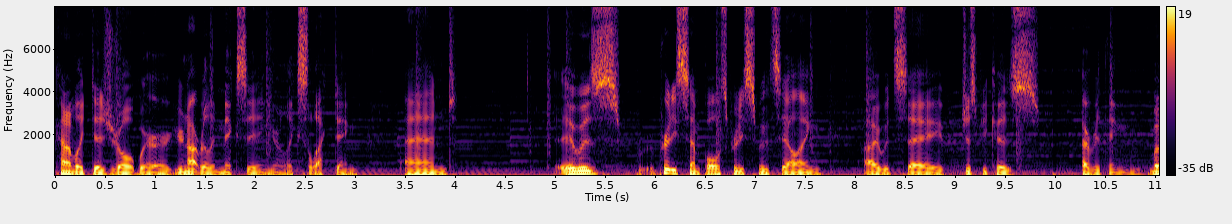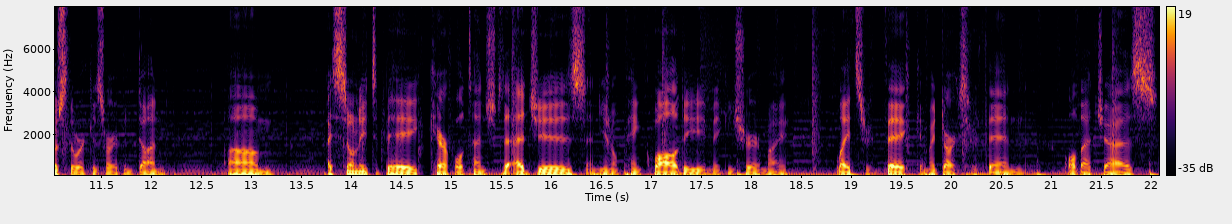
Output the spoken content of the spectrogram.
Kind of like digital where you're not really mixing, you're like selecting. And it was pretty simple, it's pretty smooth sailing. I would say just because everything, most of the work has already been done. Um, I still need to pay careful attention to the edges and, you know, paint quality, making sure my lights are thick and my darks are thin, all that jazz.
